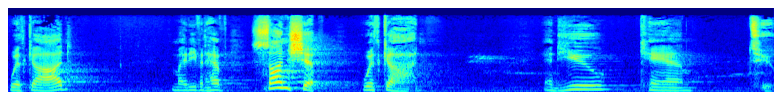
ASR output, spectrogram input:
with God, might even have sonship with God. And you can too.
